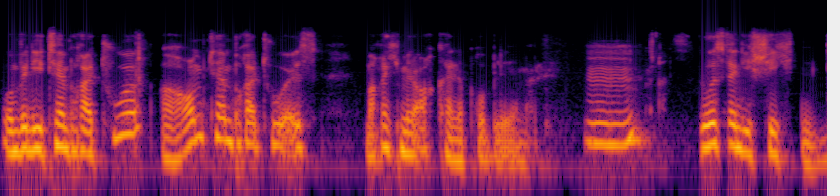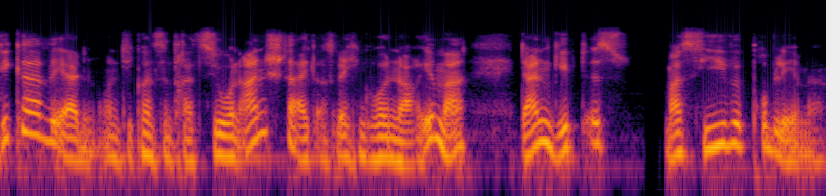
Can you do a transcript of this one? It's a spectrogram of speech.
Und wenn die Temperatur Raumtemperatur ist, mache ich mir auch keine Probleme. Mhm. Bloß wenn die Schichten dicker werden und die Konzentration ansteigt, aus welchen Gründen auch immer, dann gibt es massive Probleme.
